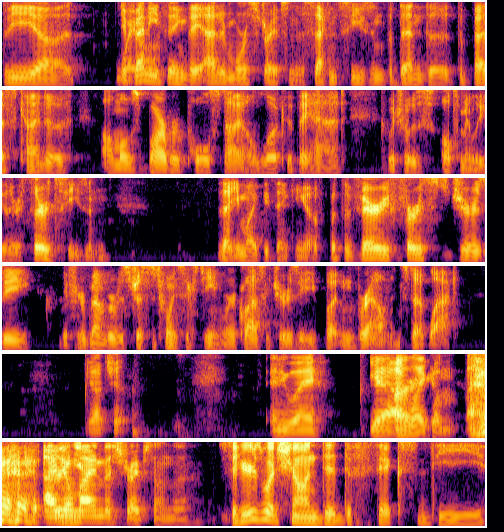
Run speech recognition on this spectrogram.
the uh, if way off. anything, they added more stripes in the second season, but then the the best kind of almost barber pole style look that they had, which was ultimately their third season, that you might be thinking of. But the very first jersey, if you remember, was just a 2016 where a Classic jersey, but in brown instead of black. Gotcha. Anyway, yeah, I All like them. I So don't here- mind the stripes on the. So here's what Sean did to fix the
